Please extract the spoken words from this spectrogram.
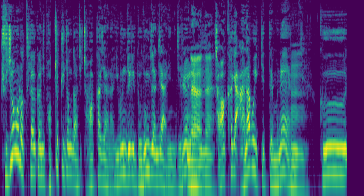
규정을 어떻게 할 건지 법적 규정도 아직 정확하지 않아요. 이분들이 노동자인지 아닌지를 네, 네. 정확하게 안 하고 있기 때문에 음. 그,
